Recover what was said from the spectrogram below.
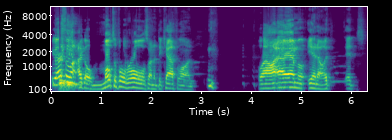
you know, that's a lot. I go multiple rolls on a decathlon. Well, I, I am, you know, it, it's.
